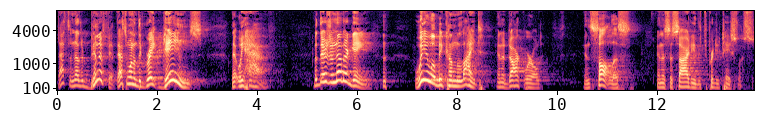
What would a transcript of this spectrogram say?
That's another benefit. That's one of the great gains that we have. But there's another gain. We will become light in a dark world and saltless in a society that's pretty tasteless.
